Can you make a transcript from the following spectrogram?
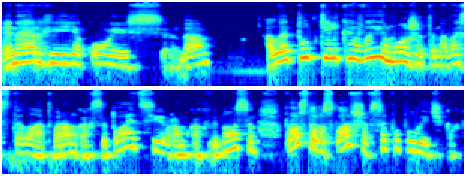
енергії якоїсь. Да? Але тут тільки ви можете навести лад в рамках ситуації, в рамках відносин, просто розклавши все по поличках.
